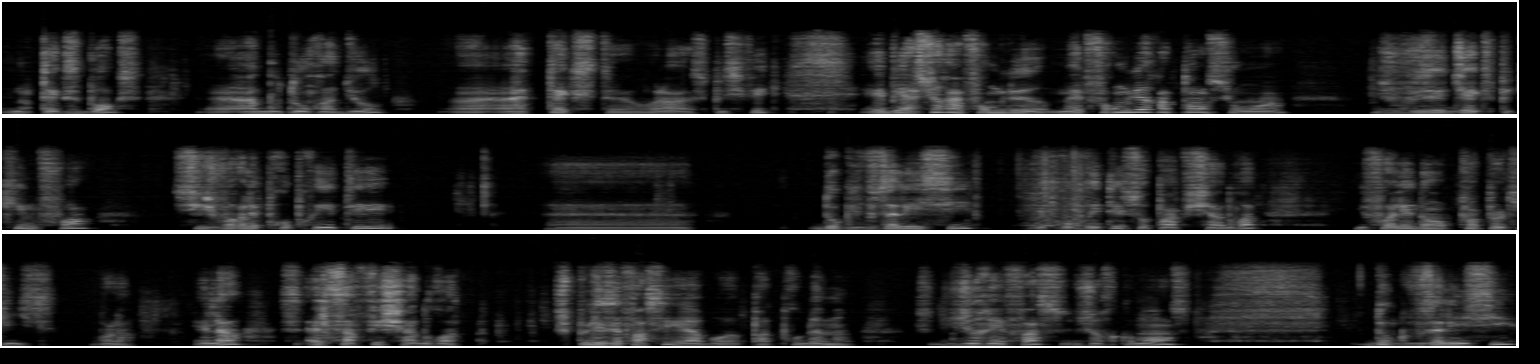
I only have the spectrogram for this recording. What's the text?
une textbox, un bouton radio, un, texte voilà, spécifique. Et bien sûr, un formulaire. Mais le formulaire, attention. Hein. je vous ai déjà expliqué une fois. Si je vois les propriétés. Euh, donc vous allez ici. Les propriétés ne sont pas affichées à droite. Il faut aller dans Properties. Voilà. Et là, elles s'affichent à droite. Je peux les effacer, hein, pas de problème. Hein. Je, réefface, je recommence. Donc vous allez ici,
